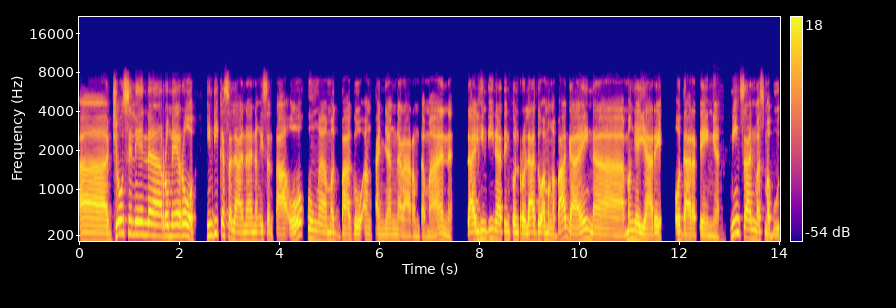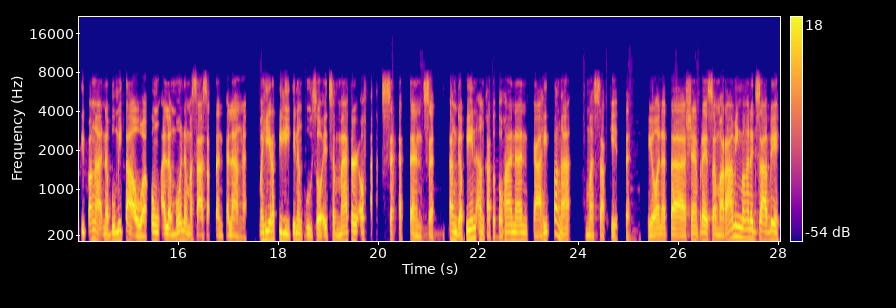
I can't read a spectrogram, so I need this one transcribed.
Uh, Jocelyn uh, Romero, hindi kasalanan ng isang tao kung uh, magbago ang kanyang nararamdaman dahil hindi natin kontrolado ang mga bagay na mangyayari o darating. Minsan, mas mabuti pa nga na bumitaw kung alam mo na masasaktan ka lang. Mahirap pilitin ng puso. It's a matter of acceptance. Tanggapin ang katotohanan kahit pa nga masakit. Yon at uh, syempre sa maraming mga nagsabi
